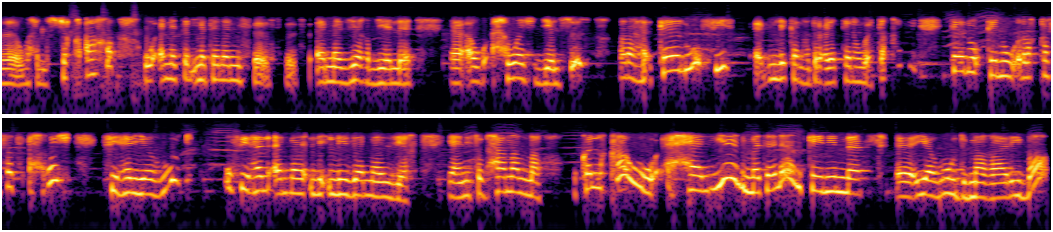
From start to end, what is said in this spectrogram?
آه، واحد الشق آخر هو ان مثلا في أمازيغ ديال آه، أو أحواش ديال سوس راه كانوا فيه ملي كنهضروا على التنوع الثقافي كانوا كانوا رقصات احواش فيها اليهود وفيها لي زمازيغ يعني سبحان الله. وكنلقاو حاليا مثلا كاينين آه، يهود مغاربة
